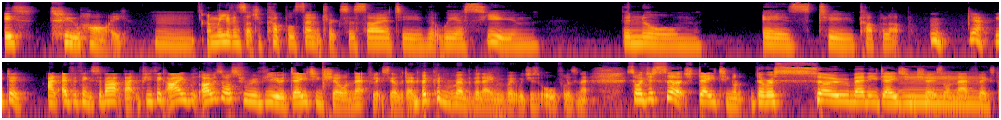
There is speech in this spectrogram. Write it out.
is too high. Mm. And we live in such a couple centric society that we assume the norm is to couple up. Yeah, you do and everything's about that. If you think I, I was asked to review a dating show on Netflix the other day, and I couldn't remember the name of it, which is awful, isn't it? So I just searched dating on. There are so many dating mm. shows on mm. Netflix.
